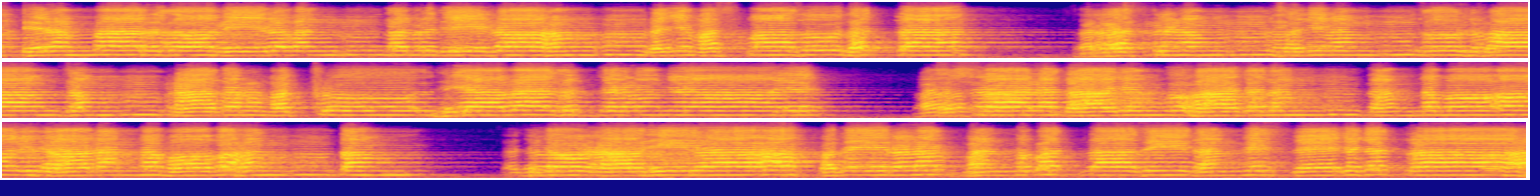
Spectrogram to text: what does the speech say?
स्थिरम् मारुतो वीरवन्तमृतीराहम् रयिमस्मासु धत्त सहस्रिणम् सजिनम् सुशुभांसम् प्रातर्मक्षू धियावसुजन्याय पश्चानतायम् गुहाचलम् तम् नमो युजानन्नमो वहन्तम्। सजोषाधीराः पदैरणग्मन्नुपत्नासीदन्विश्वे जत्राः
